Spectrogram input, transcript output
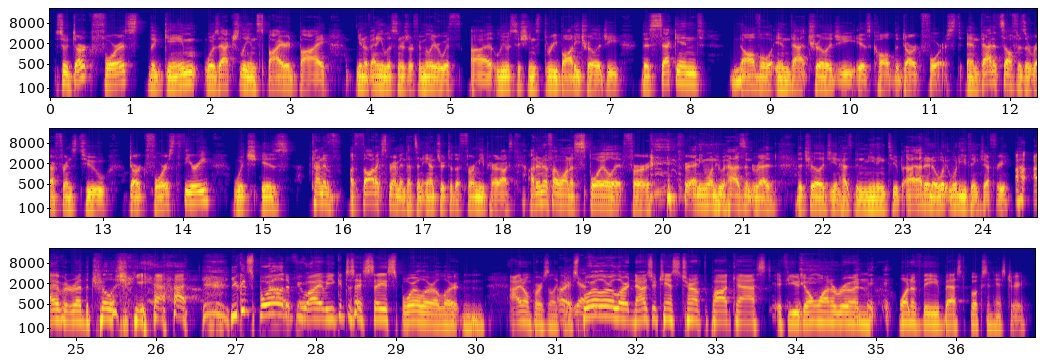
So Dark Forest, the game was actually inspired by, you know, if any listeners are familiar with uh, Liu Cixin's Three Body trilogy, the second novel in that trilogy is called The Dark Forest. And that itself is a reference to dark forest theory, which is kind of a thought experiment that's an answer to the Fermi paradox. I don't know if I want to spoil it for for anyone who hasn't read the trilogy and has been meaning to. But I, I don't know. What, what do you think, Jeffrey? I, I haven't read the trilogy yet. you could spoil oh, it if okay. you want. You could just say, say spoiler alert, and I don't personally care. Right, yeah, spoiler so- alert! Now's your chance to turn off the podcast if you don't want to ruin one of the best books in history.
